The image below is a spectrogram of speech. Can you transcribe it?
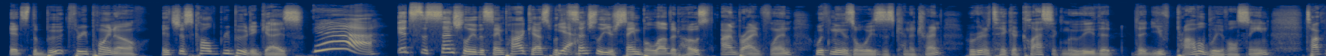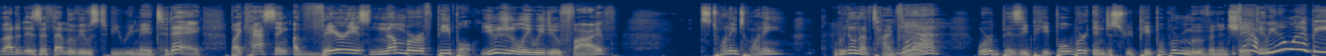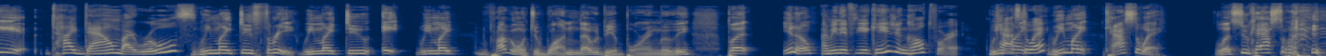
It's the Boot 3.0. It's just called Rebooted, guys. Yeah. It's essentially the same podcast with Yeah. essentially your same beloved host. I'm Brian Flynn. With me, as always, is Kenna Trent. We're going to take a classic movie that that you've probably have all seen, talk about it as if that movie was to be remade today by casting a various number of people. Usually, we do five. It's 2020. We don't have time for Yeah. that. We're busy people. We're industry people. We're moving and shaking. Yeah, we don't want to be tied down by rules. We might do three. We might do eight. We might we probably won't do one. That would be a boring movie. But you know, I mean, if the occasion called for it. we Castaway? Might, we might Castaway. Let's do Castaway.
